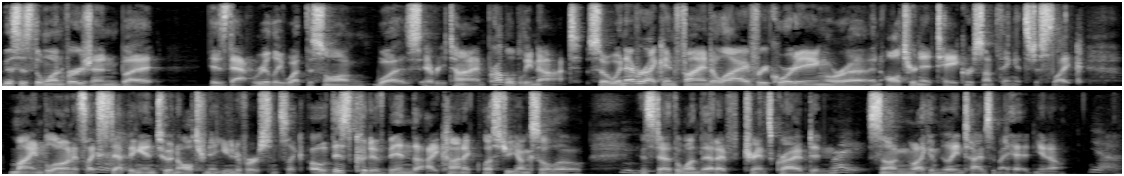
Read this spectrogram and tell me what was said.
this is the one version, but is that really what the song was every time? Probably not. So whenever I can find a live recording or a, an alternate take or something, it's just like mind blown. It's like yeah. stepping into an alternate universe. And it's like, oh, this could have been the iconic Lester Young solo mm-hmm. instead of the one that I've transcribed and right. sung like a million times in my head, you know? Yeah.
